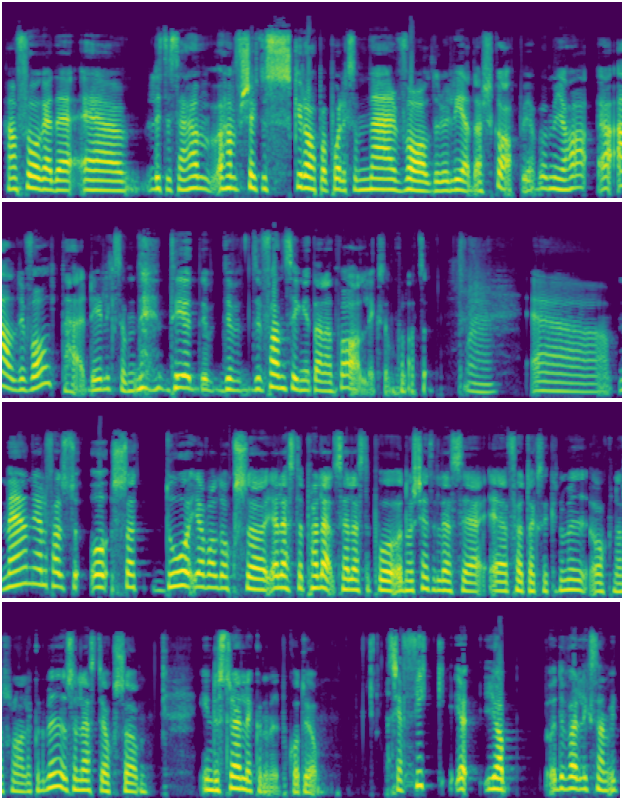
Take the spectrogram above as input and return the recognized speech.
Han frågade eh, lite så här, han, han försökte skrapa på liksom, när valde du ledarskap? Jag bara, men jag har, jag har aldrig valt det här, det, är liksom, det, det, det, det fanns inget annat val liksom, på något sätt. Nej. Eh, men i alla fall så, och, så då, jag valde också, jag läste parallellt, så jag läste på universitetet läste jag eh, företagsekonomi och nationalekonomi och så läste jag också industriell ekonomi på KTH. Så jag fick, jag, jag och det var liksom, it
